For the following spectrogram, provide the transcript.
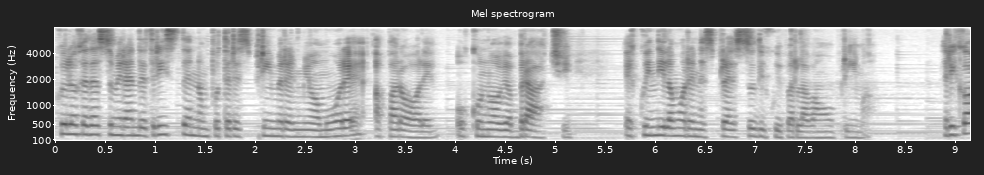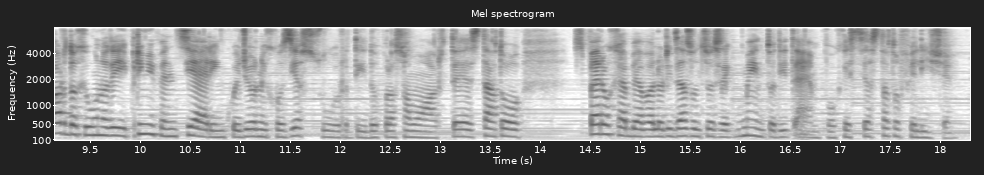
Quello che adesso mi rende triste è non poter esprimere il mio amore a parole o con nuovi abbracci, e quindi l'amore inespresso di cui parlavamo prima. Ricordo che uno dei primi pensieri in quei giorni così assurdi dopo la sua morte è stato spero che abbia valorizzato il suo segmento di tempo, che sia stato felice.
